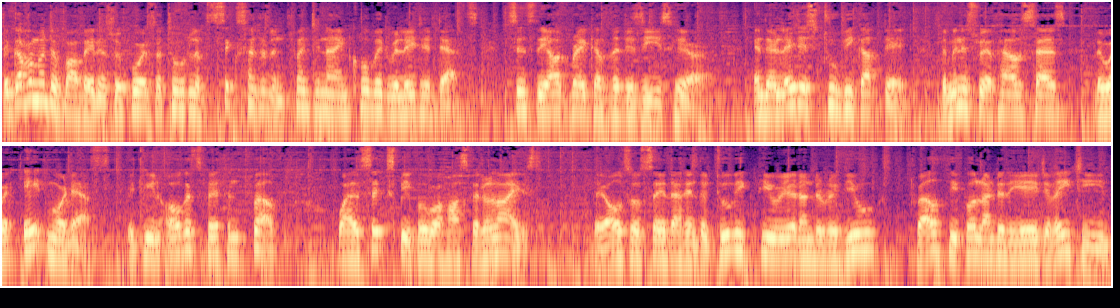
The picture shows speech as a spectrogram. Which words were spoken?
The government of Barbados reports a total of 629 COVID related deaths since the outbreak of the disease here. In their latest two week update, the Ministry of Health says there were eight more deaths between August 5th and 12th, while six people were hospitalized. They also say that in the two week period under review, 12 people under the age of 18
